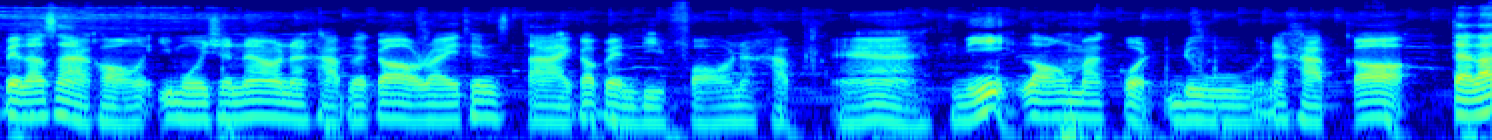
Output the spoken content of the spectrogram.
เป็นลักษณะของ emotional นะครับ แล้วก็ writing style ก็เป็น default นะครับอ่าทีนี้ลองมากดดูนะครับ ก็แต่ละ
